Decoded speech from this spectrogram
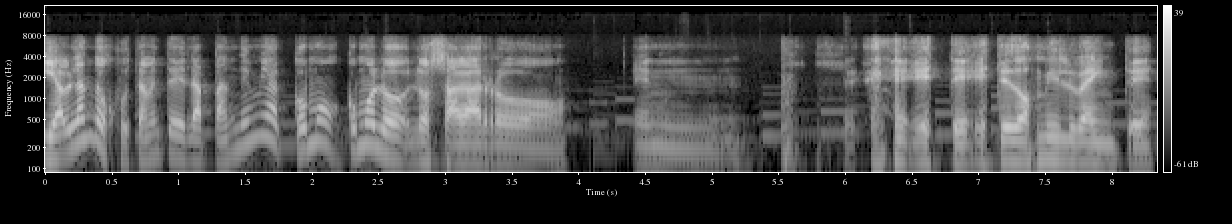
y hablando justamente de la pandemia, ¿cómo, cómo los agarró en este, este 2020?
